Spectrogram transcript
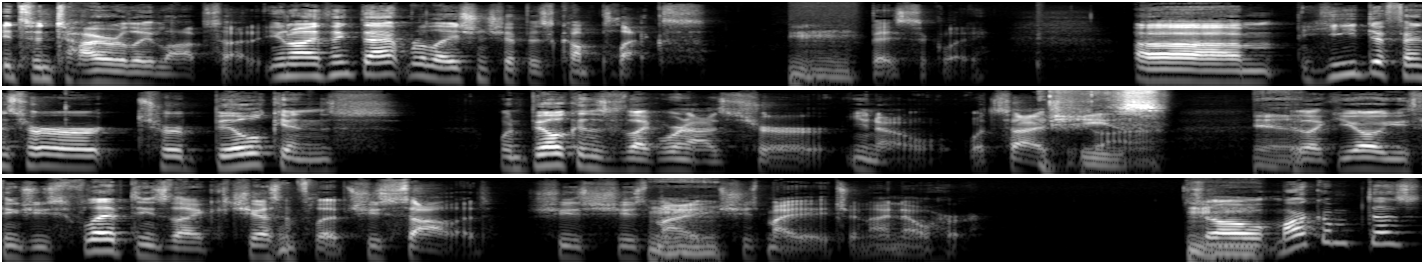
It's entirely lopsided. You know, I think that relationship is complex. hmm basically. Um, he defends her to Bilkins when Bilkins is like, "We're not sure, you know, what side she's, She's on." yeah. You're like, "Yo, you think she's flipped?" And he's like, "She hasn't flipped. She's solid. She's she's my Mhm. she's my agent. I know her." Mm-hmm. So Markham does,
